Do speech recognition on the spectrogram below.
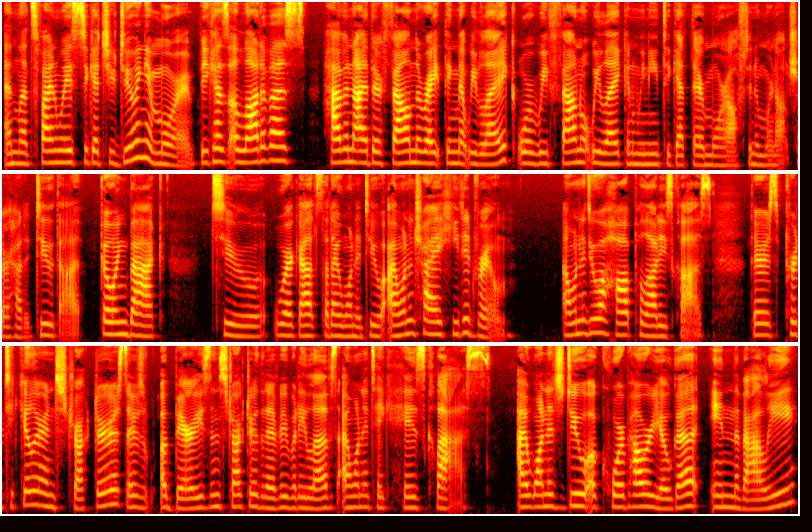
And let's find ways to get you doing it more because a lot of us haven't either found the right thing that we like or we've found what we like and we need to get there more often and we're not sure how to do that. Going back to workouts that I want to do, I want to try a heated room. I want to do a hot Pilates class. There's particular instructors. There's a Barry's instructor that everybody loves. I want to take his class. I wanted to do a CorePower yoga in the valley.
